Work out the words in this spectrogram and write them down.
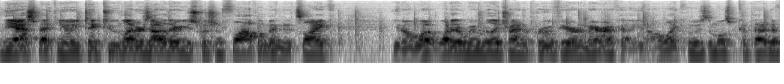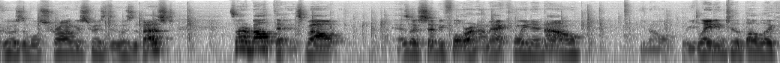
the aspect. You know, you take two letters out of there, you switch and flop them, and it's like, you know, what what are we really trying to prove here in America? You know, like who's the most competitive, who's the most strongest, who's the who's the best? It's not about that. It's about, as I said before, and I'm echoing it now. You know, relating to the public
